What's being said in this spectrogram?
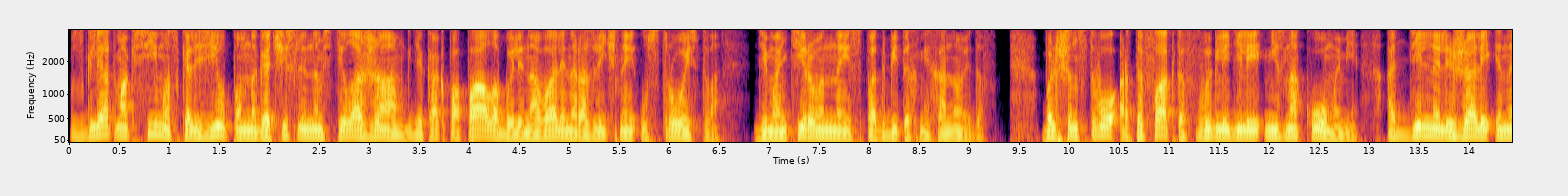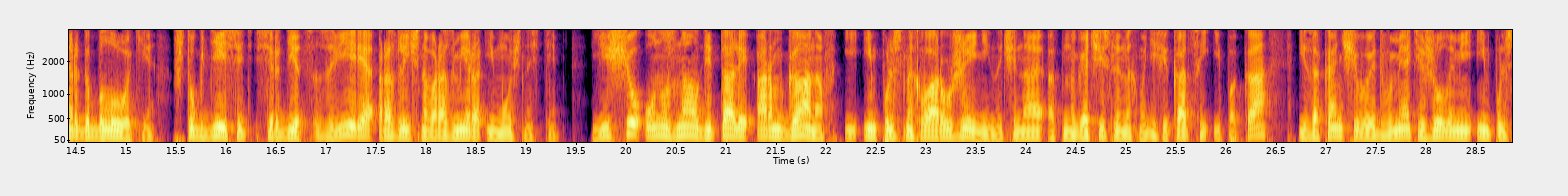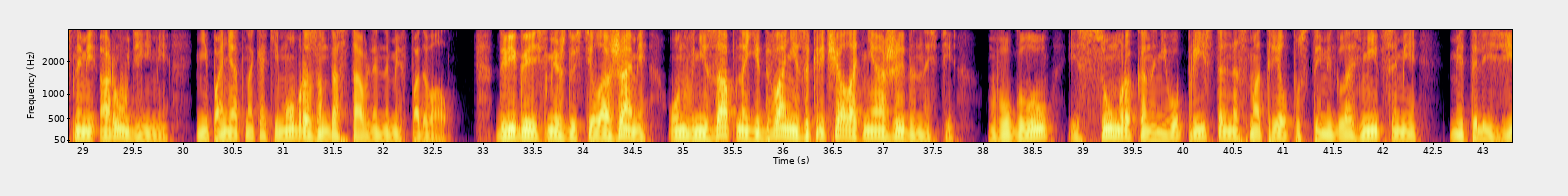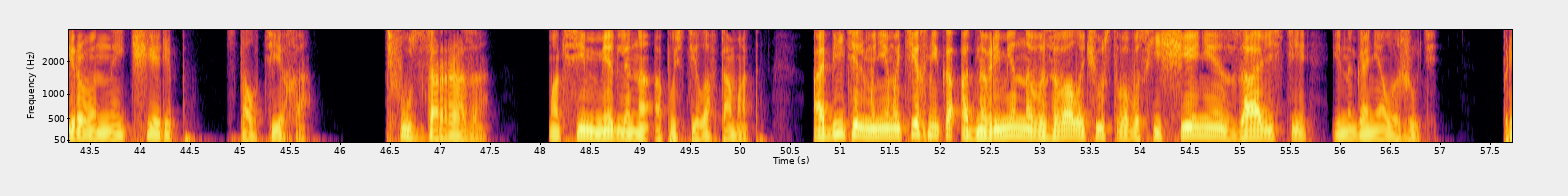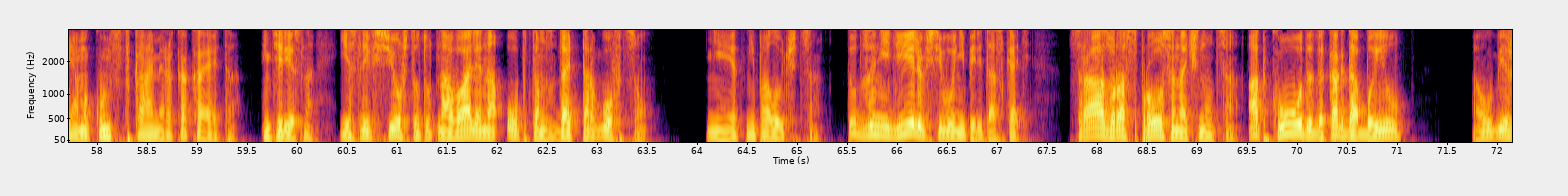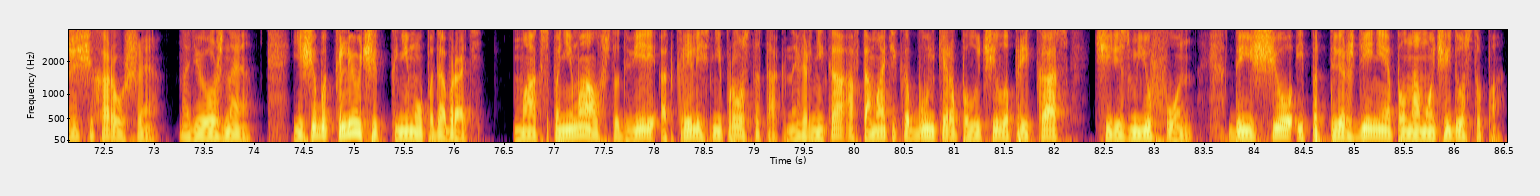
Взгляд Максима скользил по многочисленным стеллажам, где как попало были навалены различные устройства, демонтированные из подбитых механоидов. Большинство артефактов выглядели незнакомыми, отдельно лежали энергоблоки, штук 10 сердец зверя различного размера и мощности. Еще он узнал детали армганов и импульсных вооружений, начиная от многочисленных модификаций ИПК и заканчивая двумя тяжелыми импульсными орудиями, непонятно каким образом доставленными в подвал. Двигаясь между стеллажами, он внезапно едва не закричал от неожиданности. В углу из сумрака на него пристально смотрел пустыми глазницами металлизированный череп Сталтеха. Тьфу, зараза! Максим медленно опустил автомат. Обитель мнемотехника одновременно вызывала чувство восхищения, зависти и нагоняла жуть. Прямо кунсткамера какая-то. Интересно, если все, что тут навалено, оптом сдать торговцу? Нет, не получится. Тут за неделю всего не перетаскать. Сразу расспросы начнутся. Откуда, да когда был? А убежище хорошее, надежное. Еще бы ключик к нему подобрать. Макс понимал, что двери открылись не просто так. Наверняка автоматика бункера получила приказ через мюфон, да еще и подтверждение полномочий доступа.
